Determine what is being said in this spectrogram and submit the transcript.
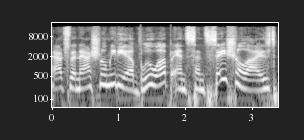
after the national media blew up and sensationalized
